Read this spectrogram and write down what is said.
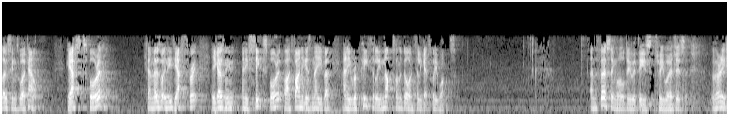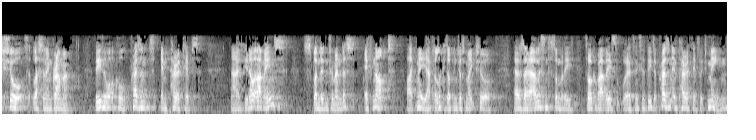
those things work out. He asks for it, he knows what he needs, he asks for it, he goes and he, and he seeks for it by finding his neighbour, and he repeatedly knocks on the door until he gets what he wants. And the first thing we'll do with these three words is a very short lesson in grammar. These are what are called present imperatives. Now, if you know what that means, splendid and tremendous. If not, like me, you have to look it up and just make sure. I listened to somebody talk about these words, and he said these are present imperatives, which means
